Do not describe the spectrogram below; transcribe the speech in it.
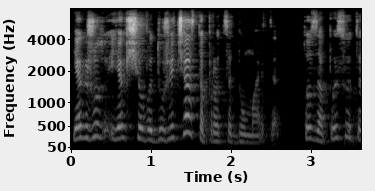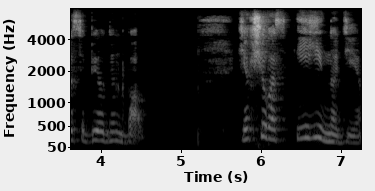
Якщо, ви дуже часто про це думаєте, то записуйте собі один бал. Якщо вас іноді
